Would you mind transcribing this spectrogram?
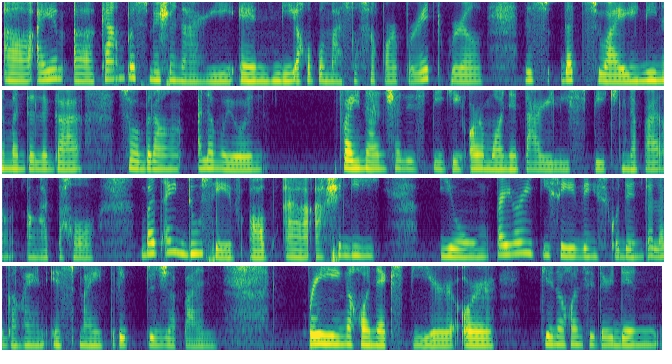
uh, I am a campus missionary and hindi ako pumasok sa corporate world. That's, that's why hindi naman talaga sobrang, alam mo yun, financially speaking or monetarily speaking na parang angat ako. But I do save up. Uh, actually, yung priority savings ko din talaga ngayon is my trip to Japan praying ako next year or kino-consider din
